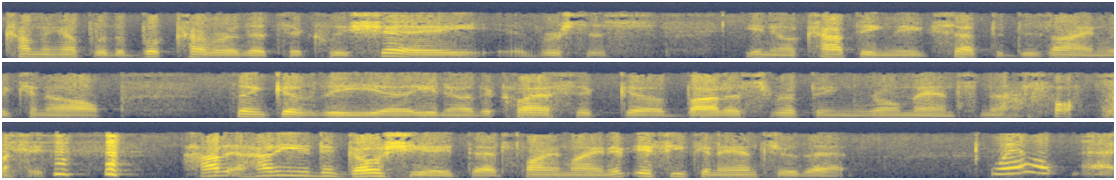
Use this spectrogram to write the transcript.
coming up with a book cover that's a cliche versus, you know, copying the accepted design. We can all think of the, uh, you know, the classic uh, bodice-ripping romance novel, right? how do, how do you negotiate that fine line, if, if you can answer that? Well, uh,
